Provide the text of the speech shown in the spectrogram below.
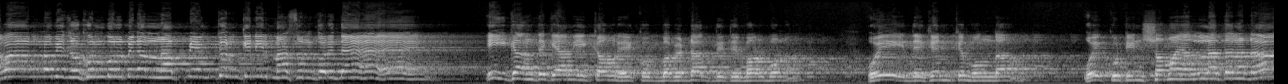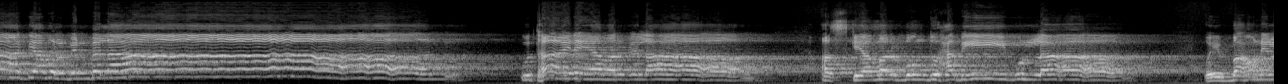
আমার নবী যখন বলবেন, আল্লাহ, আপনি একজনকে নির্বাচন করে দেন, এইখান থেকে আমি কাউরে এককভাবে ডাক দিতে পারব না। ওই দেখেন কে মন্দা। ওই কঠিন সময় আল্লাহ তারা ডাক দিয়া বলবেন বেলা কোথায় রে আমার বেলা আজকে আমার বন্ধু হাবিবুল্লাহ, ওই বাহনের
